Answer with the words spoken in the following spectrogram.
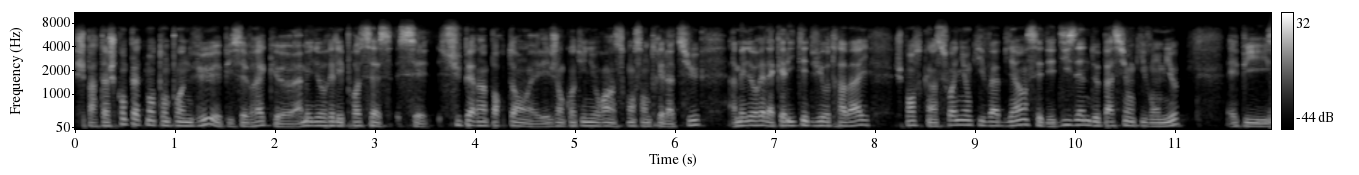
Je partage complètement ton point de vue. Et puis c'est vrai que améliorer les process, c'est super important et les gens continueront à se concentrer là-dessus. Améliorer la qualité de vie au travail, je pense qu'un soignant qui va bien, c'est des dizaines de patients qui vont mieux. Et puis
